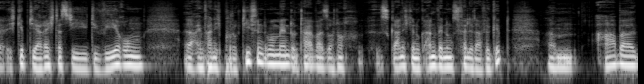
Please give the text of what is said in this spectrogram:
äh, ich gebe dir ja recht, dass die, die Währungen äh, einfach nicht produktiv sind im Moment und teilweise auch noch es gar nicht genug Anwendungsfälle dafür gibt. Ähm, aber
